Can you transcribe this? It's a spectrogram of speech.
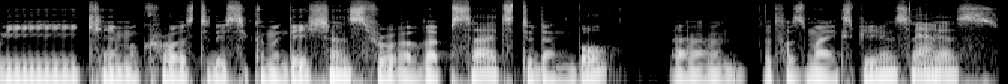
we came across to these accommodations through a website, Studentbo. Um, that was my experience, I Yeah. guess.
